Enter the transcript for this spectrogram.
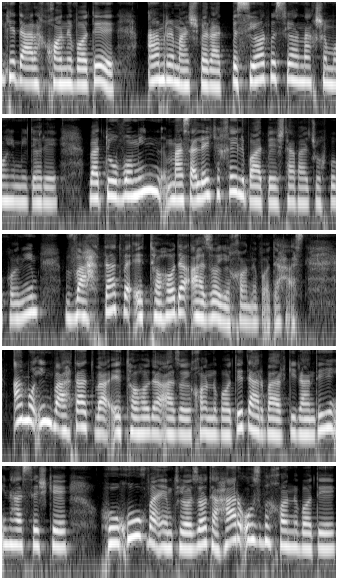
که در خانواده امر مشورت بسیار بسیار نقش مهمی داره و دومین مسئله که خیلی باید بهش توجه بکنیم وحدت و اتحاد اعضای خانواده هست. اما این وحدت و اتحاد اعضای خانواده در برگیرنده این هستش که حقوق و امتیازات هر عضو خانواده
